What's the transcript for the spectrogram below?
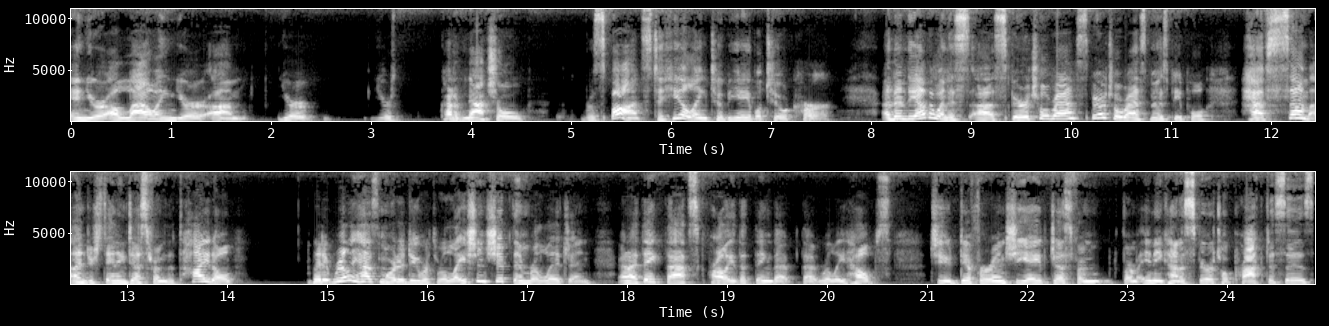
and you're allowing your um, your your kind of natural response to healing to be able to occur. And then the other one is uh, spiritual rest. Spiritual rest, most people have some understanding just from the title, but it really has more to do with relationship than religion. And I think that's probably the thing that, that really helps to differentiate just from, from any kind of spiritual practices.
